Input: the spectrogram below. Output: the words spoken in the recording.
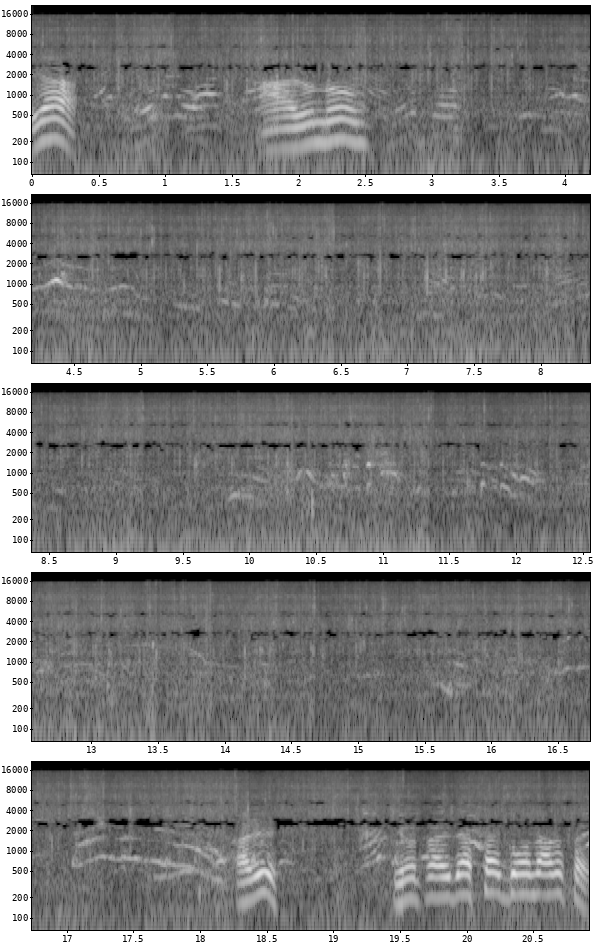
Yeah. I don't know. Aarish, you want try that side? Go on the other side.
